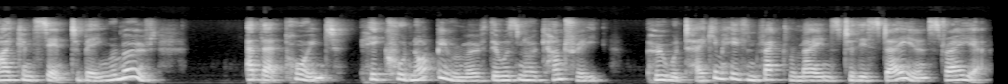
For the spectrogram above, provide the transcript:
I consent to being removed. At that point, he could not be removed. There was no country who would take him. He, in fact, remains to this day in Australia.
